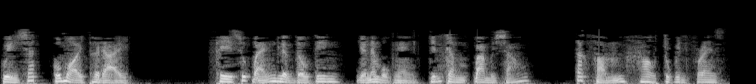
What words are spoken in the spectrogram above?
Quyển sách của mọi thời đại. Khi xuất bản lần đầu tiên vào năm 1936, tác phẩm How to Win Friends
